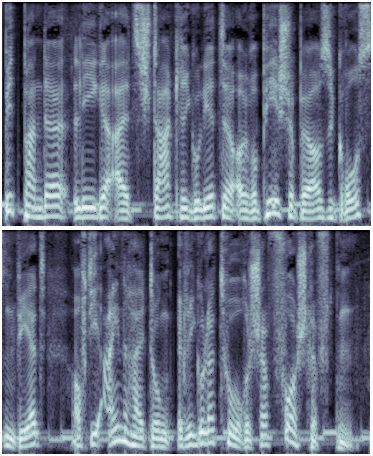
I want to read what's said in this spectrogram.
Bitpanda lege als stark regulierte europäische Börse großen Wert auf die Einhaltung regulatorischer Vorschriften.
